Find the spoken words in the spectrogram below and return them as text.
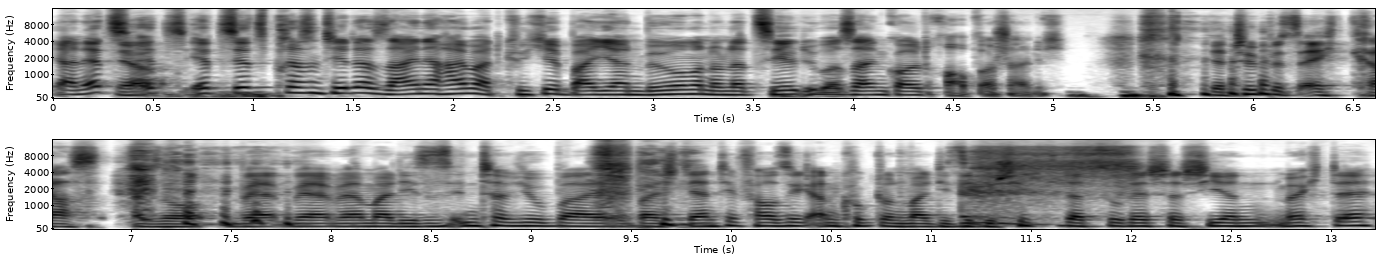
Ja, und jetzt, Ja. Jetzt, jetzt, jetzt präsentiert er seine Heimatküche bei Jan Böhmermann und erzählt über seinen Goldraub wahrscheinlich. Der Typ ist echt krass. Also, wer, wer, wer mal dieses Interview bei, bei Stern TV sich anguckt und mal diese Geschichte dazu recherchieren möchte,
